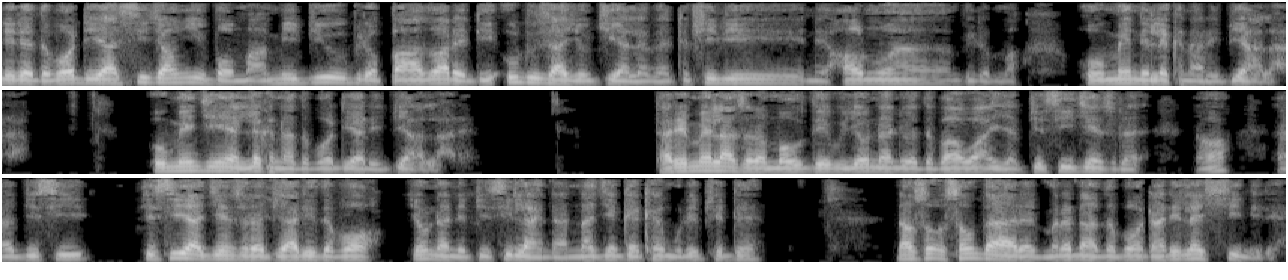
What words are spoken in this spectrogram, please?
နေတဲ့သဘောတရားစီချောင်းကြီးအပေါ်မှာအမိပြုပြီးတော့ပါသွားတဲ့ဒီဥဒုဇယုတ်ကြီးကလည်းပဲတဖြည်းဖြည်းနဲ့ဟောင်းနွမ်းပြီးတော့မှအိုမင်းတဲ့လက္ခဏာတွေပြလာတာအိုမင်းချင်းရဲ့လက္ခဏာသဘောတရားတွေပြလာတယ်ဒါတွေမဲ့လားဆိုတော့မဟုတ်သေးဘူးယုံနာတို့ရဲ့သဘာဝအရာပစ္စည်းချင်းဆိုတဲ့နော်အဲပစ္စည်းပစ္စည်းရချင်းဆိုတဲ့ဗျာတိသဘောယုံနာနဲ့ပစ္စည်းလိုက်တာနာကျင်ကြက်ခဲမှုတွေဖြစ်တယ်နောက်ဆုံးအဆုံးသတ်ရတဲ့မရဏသဘောဒါတွေလည်းရှိနေတယ်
